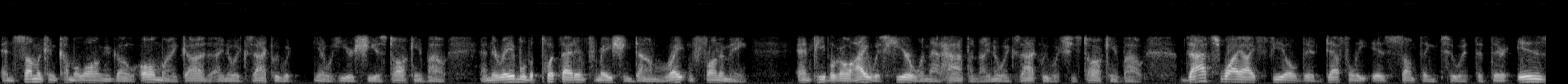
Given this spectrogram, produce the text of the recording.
and someone can come along and go, "Oh my God, I know exactly what you know he or she is talking about," and they're able to put that information down right in front of me, and people go, "I was here when that happened. I know exactly what she's talking about." That's why I feel there definitely is something to it. That there is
